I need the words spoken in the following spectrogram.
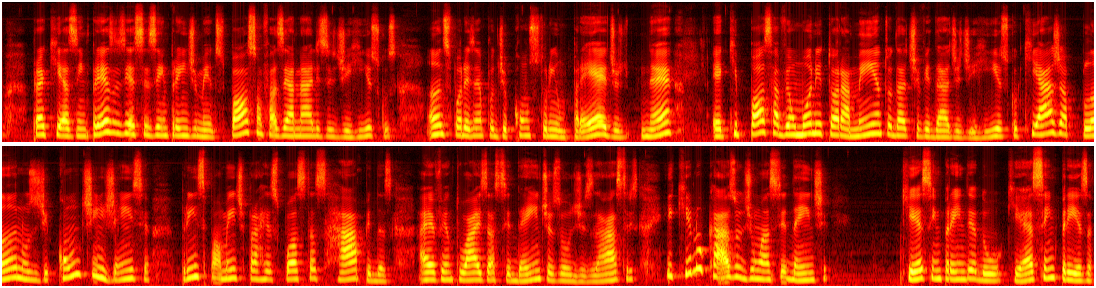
aprimorado para que as empresas e esses empreendimentos possam fazer análise de riscos antes, por exemplo, de construir um prédio, né? É, que possa haver um monitoramento da atividade de risco, que haja planos de contingência, principalmente para respostas rápidas a eventuais acidentes ou desastres, e que no caso de um acidente, que esse empreendedor, que essa empresa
